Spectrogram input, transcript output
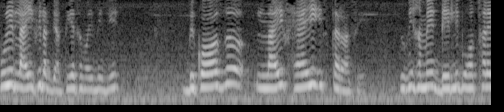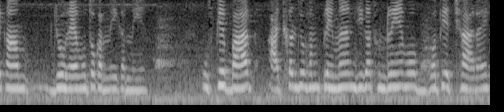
पूरी लाइफ ही लग जाती है, समझ लीजिए। बिकॉज़ लाइफ है ही इस तरह से। क्योंकि हमें डेली बहुत सारे काम जो हैं, वो तो करने ही करने हैं। उसके बाद आजकल जो हम प्रेमानंद जी का सुन रहे हैं, वो बहुत ही अच्छा आ रहा है।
